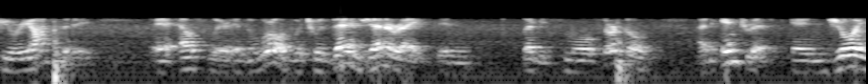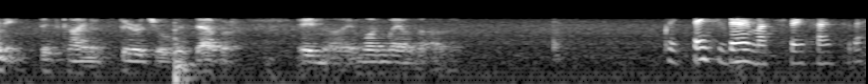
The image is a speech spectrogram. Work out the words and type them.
curiosity uh, elsewhere in the world, which would then generate in maybe small circles, an interest in joining this kind of spiritual endeavor in, uh, in one way or the other. Great. Thank you very much for your time today.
